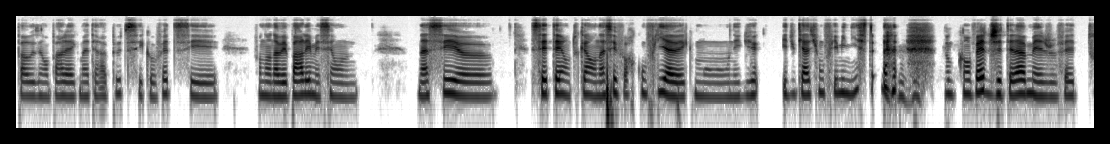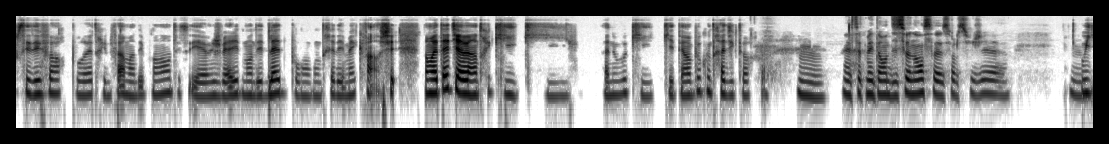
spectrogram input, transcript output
pas oser en parler avec ma thérapeute, c'est qu'au fait, c'est on en avait parlé mais c'est en assez, c'était en tout cas en assez fort conflit avec mon éducation féministe. Donc en fait, j'étais là, mais je fais tous ces efforts pour être une femme indépendante et, je vais aller demander de l'aide pour rencontrer des mecs. Enfin, dans ma tête, il y avait un truc qui, qui à nouveau, qui, qui, était un peu contradictoire. Quoi. Mmh. ça te mettait en dissonance sur le sujet. Mmh. Oui.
